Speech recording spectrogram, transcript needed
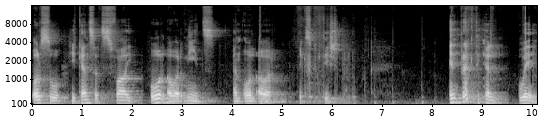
Also, He can satisfy all our needs and all our expectations. In practical way,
